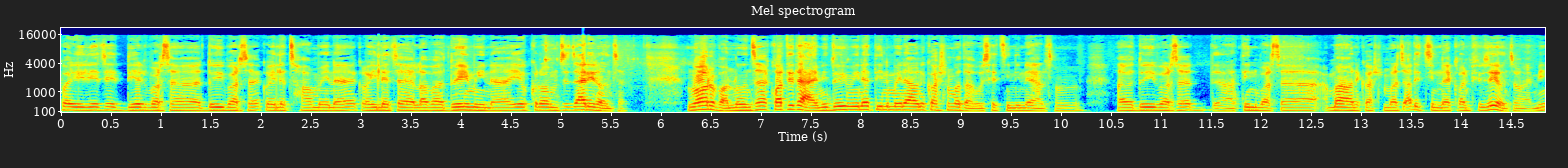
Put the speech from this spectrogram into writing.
कहिले चाहिँ डेढ वर्ष दुई वर्ष कहिले छ महिना कहिले चाहिँ लगभग दुई महिना यो क्रम चाहिँ जारी रहन्छ। उहाँहरू भन्नुहुन्छ कति त हामी दुई महिना तिन महिना आउने कस्टमर त अवश्य चिनि नै हाल्छौँ। अब दुई वर्ष तिन वर्षमा आउने कस्टमर चाहिँ अलिक चिन्न कन्फ्युजै हुन्छौँ हामी।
